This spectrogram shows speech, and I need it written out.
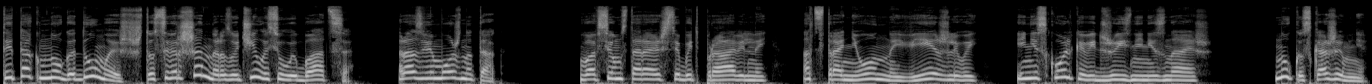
ты так много думаешь, что совершенно разучилась улыбаться. Разве можно так? Во всем стараешься быть правильной, отстраненной, вежливой, и нисколько ведь жизни не знаешь. Ну-ка, скажи мне,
